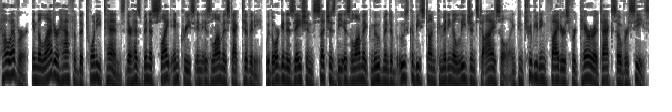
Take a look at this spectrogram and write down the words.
However, in the latter half of the 2010s there has been a slight increase in Islamist activity, with organizations such as the Islamic Movement of Uzbekistan committing allegiance to ISIL and contributing fighters for terror attacks overseas.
